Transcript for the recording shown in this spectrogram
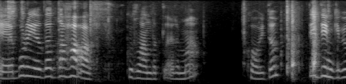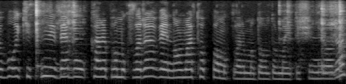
Ee, buraya da daha az kullandıklarımı koydum. Dediğim gibi bu ikisini de bu kara pamukları ve normal top pamuklarımı doldurmayı düşünüyorum.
